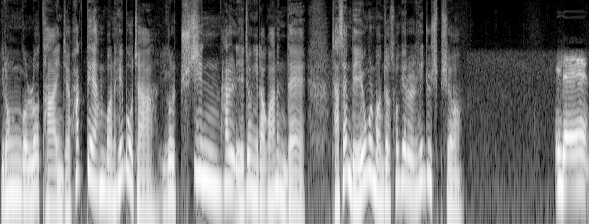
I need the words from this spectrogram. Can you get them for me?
이런 걸로 다 이제 확대 한번 해보자. 이걸 추진할 예정이라고 하는데 자세한 내용을 먼저 소개를 해 주십시오. 네.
